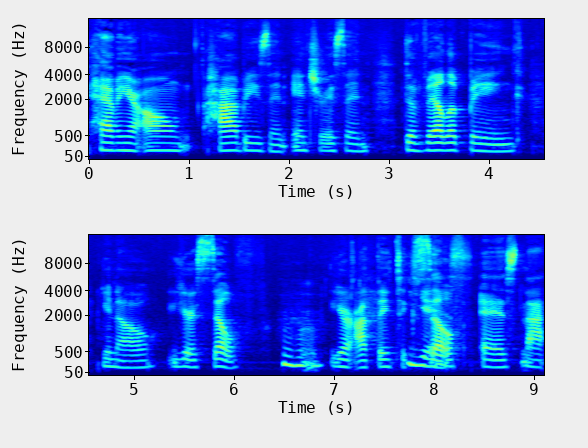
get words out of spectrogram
having your own hobbies and interests and developing, you know, yourself, mm-hmm. your authentic Yes. self as not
